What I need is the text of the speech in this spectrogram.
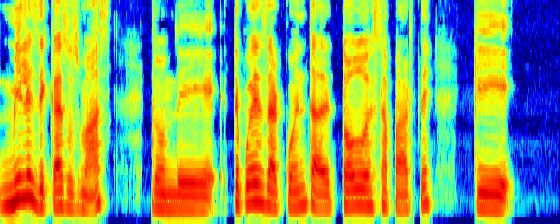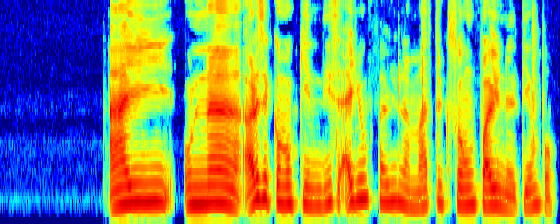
miles de casos más donde te puedes dar cuenta de toda esta parte que hay una, ahora sí como quien dice, hay un fallo en la Matrix o un fallo en el tiempo.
